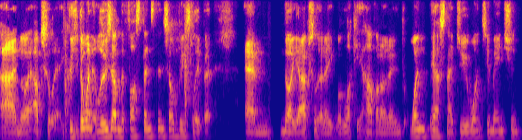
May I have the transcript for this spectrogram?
Ah, no, absolutely. Because you don't want to lose her in the first instance, obviously. But um, no, you're absolutely right. We're lucky to have her around. One person I do want to mention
